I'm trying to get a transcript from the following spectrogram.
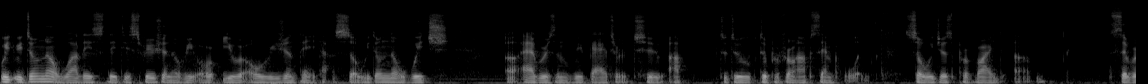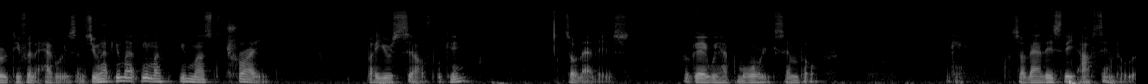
we, we don't know what is the distribution of your, your origin data. So we don't know which uh, algorithm would be better to up to do to perform upsampling. So we just provide um, several different algorithms. You have you must you must you must try by yourself okay so that is okay we have more example. Okay so that is the upsample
